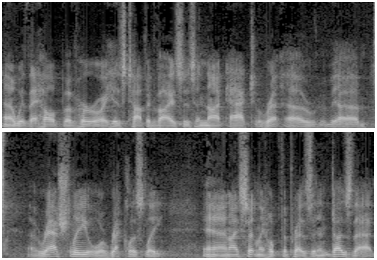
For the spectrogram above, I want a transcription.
uh, with the help of her or his top advisors and not act uh, uh, rashly or recklessly. And I certainly hope the president does that.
